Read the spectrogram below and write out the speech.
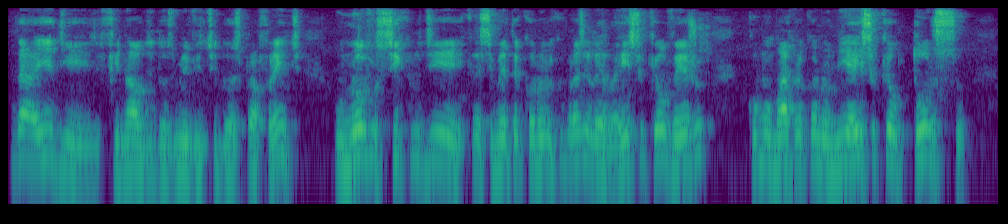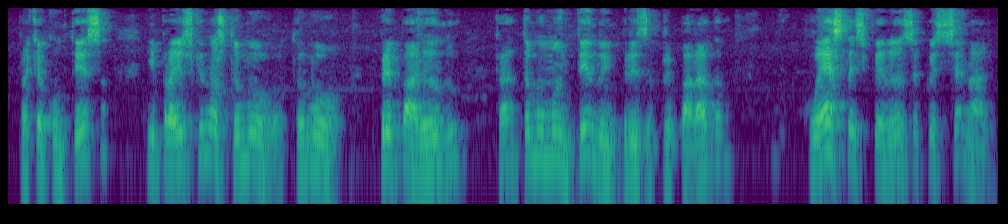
daí de final de 2022 para frente um novo ciclo de crescimento econômico brasileiro. É isso que eu vejo como macroeconomia, é isso que eu torço para que aconteça e para isso que nós estamos preparando, estamos mantendo a empresa preparada com esta esperança, com esse cenário.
